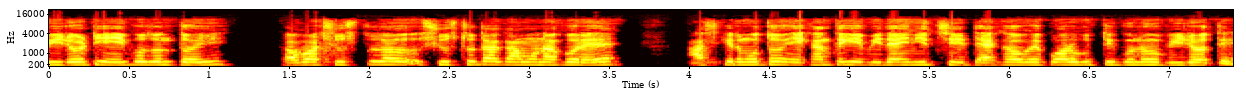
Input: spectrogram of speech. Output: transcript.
ভিডিওটি এই পর্যন্তই। সবার সুস্থতা সুস্থতা কামনা করে আজকের মতো এখান থেকে বিদায় নিচ্ছি দেখা হবে পরবর্তী কোনো ভিডিওতে।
